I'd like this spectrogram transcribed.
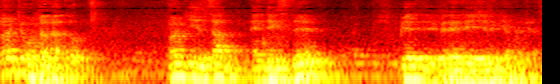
önce ortak akıl, önce insan endeksli bir belediyecilik yapacağız.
